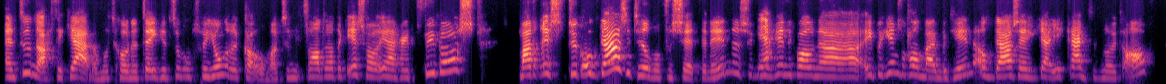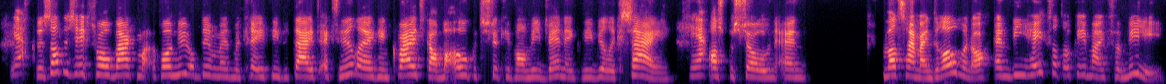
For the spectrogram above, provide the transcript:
En toen dacht ik, ja, er moet gewoon een teken de toekomst voor jongeren komen. Toen had, had ik eerst wel, ja, de pubers. Maar er is natuurlijk ook daar zit heel veel facetten in. Dus ik Ja. begin gewoon, eh, ik begin gewoon bij het begin. Ook daar zeg ik, ja, je krijgt het nooit af. Ja. Dus dat is echt gewoon waar ik gewoon nu op dit moment mijn creativiteit echt heel erg in kwijt kan. Maar ook het stukje van wie ben ik, wie wil ik zijn Ja. als persoon. En wat zijn mijn dromen nog? En wie heeft dat ook in mijn familie?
